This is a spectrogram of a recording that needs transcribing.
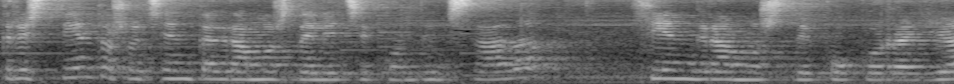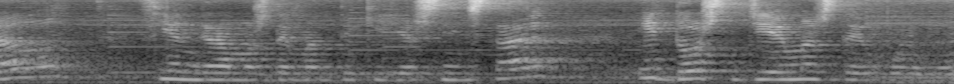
380 gramos de leche condensada, 100 gramos de coco rallado, 100 gramos de mantequilla sin sal y dos yemas de huevo.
